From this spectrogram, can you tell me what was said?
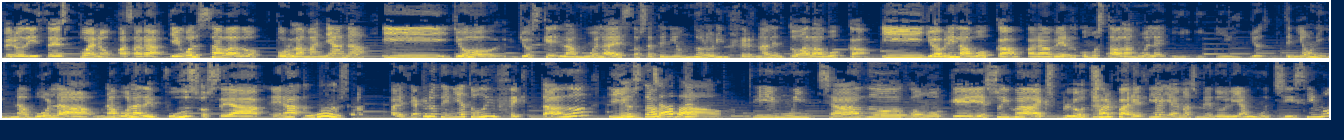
Pero dices, bueno, pasará. Llegó el sábado por la mañana y yo, yo es que la muela esta, o sea, tenía un dolor infernal en toda la boca. Y yo abrí la boca para ver cómo estaba la muela y, yo tenía una bola, una bola de pus, o sea, era... parecía que lo tenía todo infectado y yo estaba Sí, muy hinchado, como que eso iba a explotar parecía y además me dolía muchísimo.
